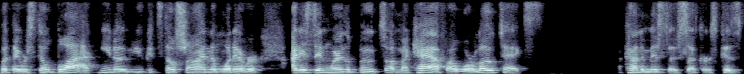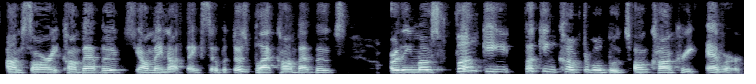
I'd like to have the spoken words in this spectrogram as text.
but they were still black. You know, you could still shine them, whatever. I just didn't wear the boots up my calf. I wore Low-Tex. I kind of miss those suckers because I'm sorry, combat boots. Y'all may not think so, but those black combat boots are the most funky, fucking comfortable boots on concrete ever.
